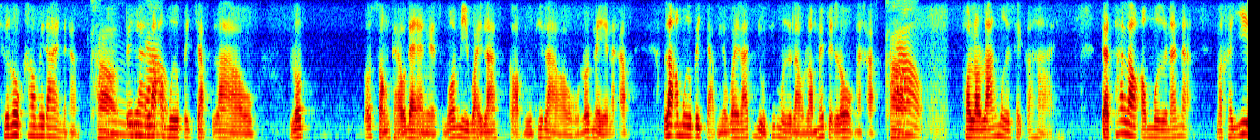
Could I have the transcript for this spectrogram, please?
เชื้อโรคเข้าไม่ได้นะครับ ครับอืมเวลาเราเอามือไปจับราวรถรถสองแถวแดงเนี่ยสมมติว่ามีไวรัสเกาะอยู่ที่ราวรถเมล์นะครับ เราเอามือไปจับเนี่ยไวรัสอยู่ที่มือเราเราไม่เป็นโรคนะครับ ครับเจ้าพอเราล้างมือเสร็จก็หาย แต่ถ้าเราเอามือนั้นอะมาขยี้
